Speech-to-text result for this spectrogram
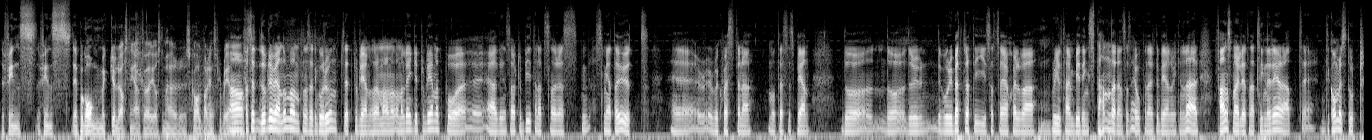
det finns, det finns, det är på gång mycket lösningar för just de här skalbarhetsproblemen. Ja, fast då blir det ändå man på något sätt går runt ett problem. Om, man, om man lägger problemet på eh, ad inserter-biten att snarare smeta ut eh, requesterna mot SSPn. Då, då, då, det vore ju bättre att det i så att säga själva Mm. real-time bidding standarden, så att säga OpenRTB eller vilken det är, fanns möjligheten att signalera att eh, det kommer ett stort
